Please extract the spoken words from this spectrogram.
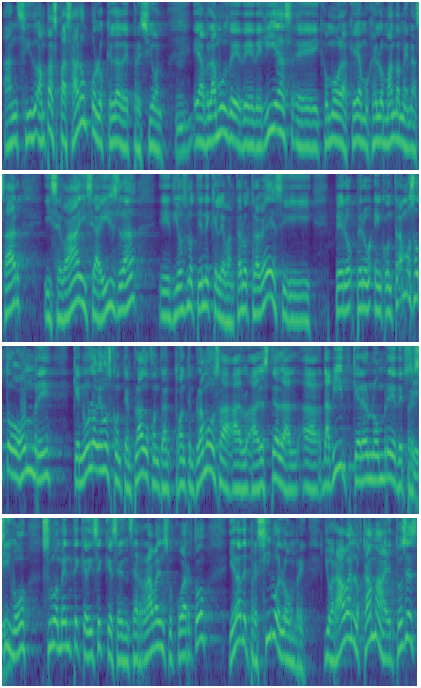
han sido, han pas- pasaron por lo que es la depresión. Eh, hablamos de, de- de Elías eh, y cómo aquella mujer lo manda a amenazar y se va y se aísla y Dios lo tiene que levantar otra vez. Y, pero, pero encontramos otro hombre que no lo habíamos contemplado. Contem- Contemplamos a, a- a este, a, David, que era un hombre depresivo, sumamente que dice que se encerraba en su cuarto y era depresivo el hombre. Lloraba en la cama. Entonces,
